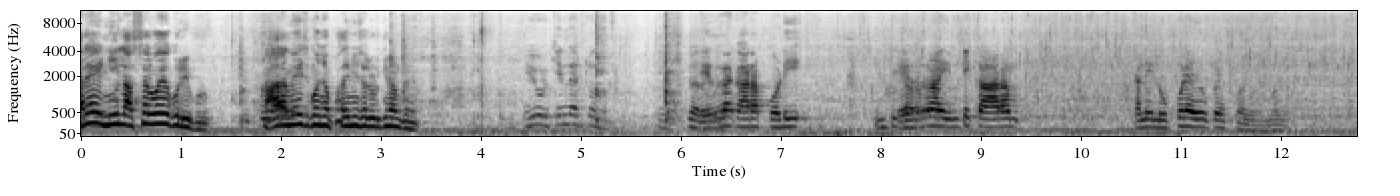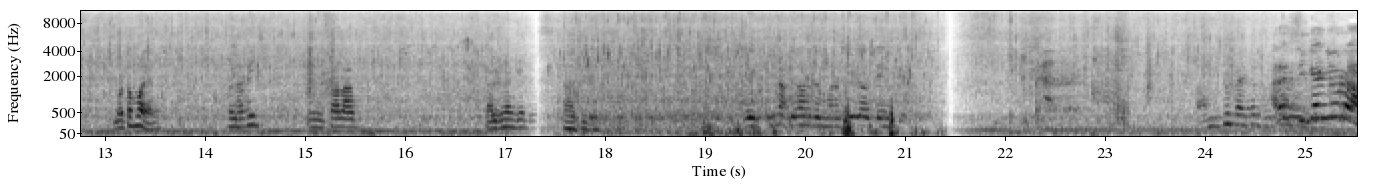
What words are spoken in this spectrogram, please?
అరే నీళ్ళు అస్సలు పోయే కుర్రి ఇప్పుడు. కారం వేసి కొంచెం పది నిమిషాలు కింద ఎట్లుంది? ఎర్ర కార పొడి ఎర్ర ఇంటి కారం. కానీ నీళ్ళు ఉప్పుడే ఉప్పేసుకోను మొత్తం పోయాలి అది చాలా కలిపినాక కింద అడగంటుంది మన తీగలు తిని అరే చికెన్ చూడరా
